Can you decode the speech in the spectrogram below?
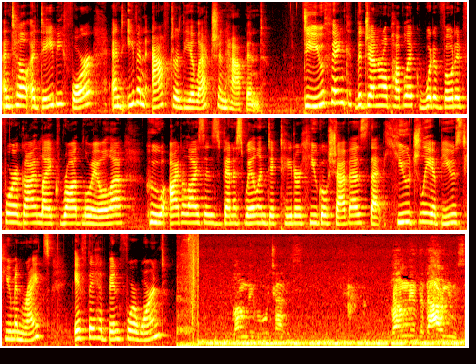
until a day before and even after the election happened. Do you think the general public would have voted for a guy like Rod Loyola, who idolizes Venezuelan dictator Hugo Chavez that hugely abused human rights, if they had been forewarned? Long live Hugo Chavez. Long live the values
